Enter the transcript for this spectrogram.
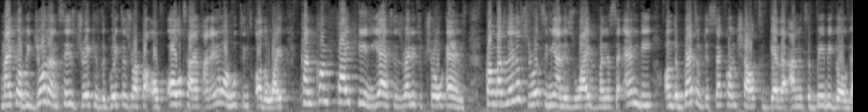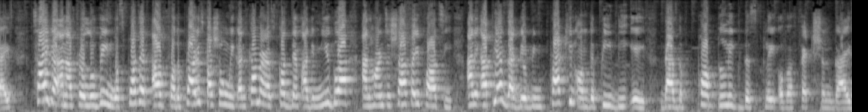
Michael B. Jordan says Drake is the greatest rapper of all time and anyone who thinks otherwise can come fight him. Yes, he's ready to throw hands. Congratulations to Rotimi and his wife Vanessa Mdee on the birth of the second child together and it's a baby girl guys. Tyga and Avril Lavigne was spotted out for the Paris Fashion Week and cameras caught them at the Mugler and Hunter Schafer party. And it appears that they've been parking on the PDA that's the public display of affection guys.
